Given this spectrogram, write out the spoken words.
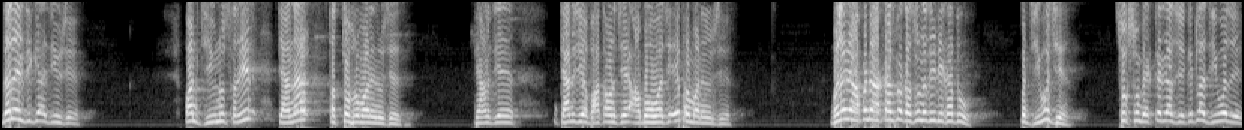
દરેક જગ્યાએ જીવ છે. પણ જીવનું શરીર ત્યાંના તત્વો પ્રમાણેનું છે. ત્યાં જે, ત્યાંનું જે વાતાવરણ છે, આબોહવા છે, એ પ્રમાણેનું છે. ભલે આપણને આકાશમાં કશું નથી દેખાતું, પણ જીવો છે. સૂક્ષ્મ બેક્ટેરિયા છે, કેટલા જીવો છે.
